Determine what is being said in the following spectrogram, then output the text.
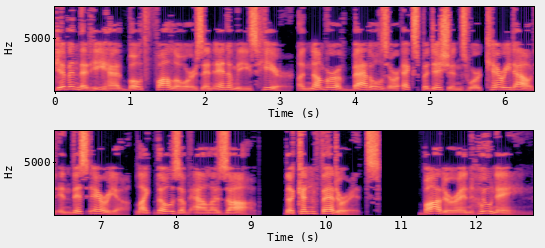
Given that he had both followers and enemies here, a number of battles or expeditions were carried out in this area, like those of al-Ahzab the Confederates, Badr and Hunayn.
